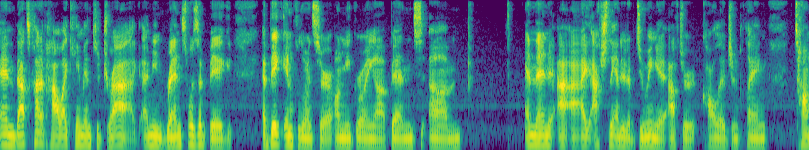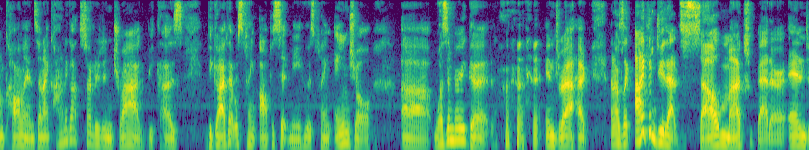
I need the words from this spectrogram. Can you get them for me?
and that's kind of how i came into drag. I mean rent was a big a big influencer on me growing up and um and then I, I actually ended up doing it after college and playing Tom Collins, and I kind of got started in drag because the guy that was playing opposite me, who was playing Angel, uh, wasn't very good in drag, and I was like, I can do that so much better. And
